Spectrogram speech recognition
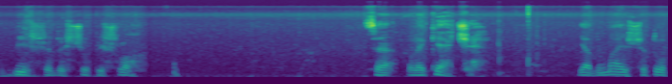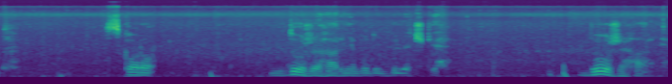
більше дощу пішло. Це лекече. Я думаю, що тут скоро дуже гарні будуть білячки. Дуже гарні.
